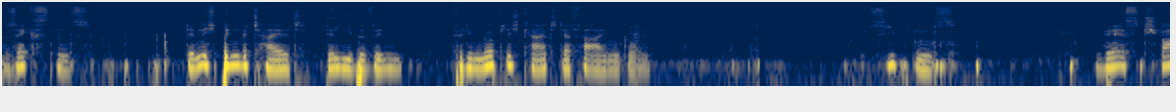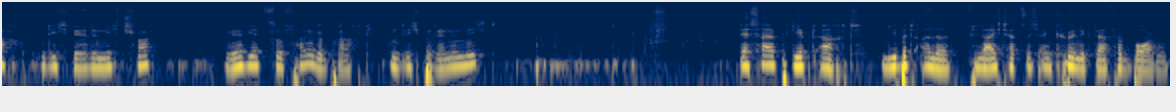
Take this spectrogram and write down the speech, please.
Sechstens. Denn ich bin geteilt, der Liebe willen, für die Möglichkeit der Vereinigung. Siebtens. Wer ist schwach und ich werde nicht schwach? Wer wird zu Fall gebracht und ich brenne nicht? Deshalb gebt acht, liebet alle, vielleicht hat sich ein König da verborgen.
